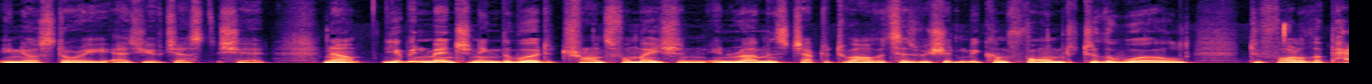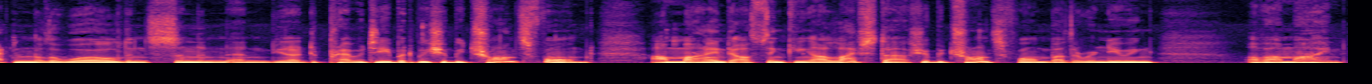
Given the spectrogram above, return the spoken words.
in your story as you've just shared. Now, you've been mentioning the word transformation. In Romans chapter 12, it says we shouldn't be conformed to the world to follow the pattern of the world and sin and, and you know, depravity, but we should be transformed. Our mind, our thinking, our lifestyle should be transformed by the renewing of our mind.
